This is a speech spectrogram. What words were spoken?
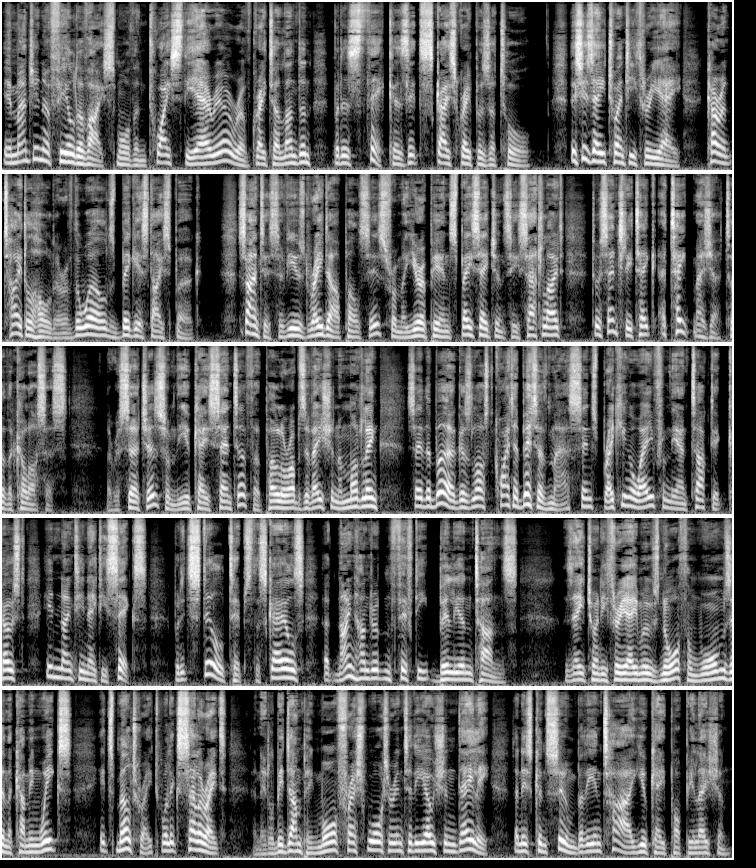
Imagine a field of ice more than twice the area of Greater London, but as thick as its skyscrapers are tall. This is A23A, current title holder of the world's biggest iceberg. Scientists have used radar pulses from a European Space Agency satellite to essentially take a tape measure to the Colossus. The researchers from the UK's Centre for Polar Observation and Modelling say the berg has lost quite a bit of mass since breaking away from the Antarctic coast in 1986, but it still tips the scales at 950 billion tonnes. As A23A moves north and warms in the coming weeks, its melt rate will accelerate and it'll be dumping more fresh water into the ocean daily than is consumed by the entire UK population.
